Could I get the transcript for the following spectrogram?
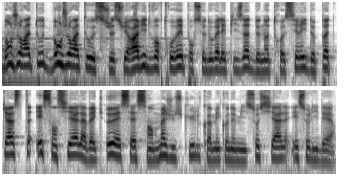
Bonjour à toutes, bonjour à tous. Je suis ravi de vous retrouver pour ce nouvel épisode de notre série de podcasts essentiels avec ESS en majuscule comme économie sociale et solidaire.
